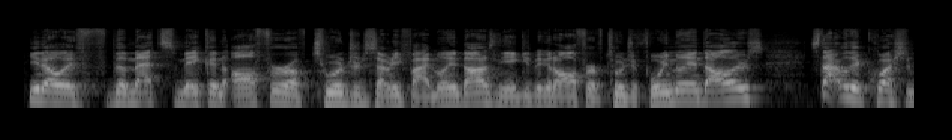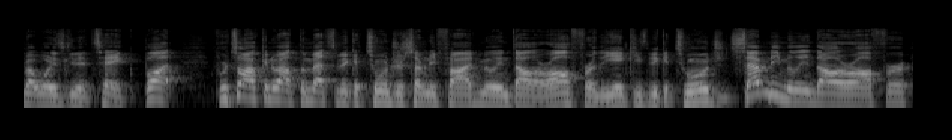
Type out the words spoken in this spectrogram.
you know, if the Mets make an offer of $275 million and the Yankees make an offer of $240 million, it's not really a question about what he's going to take. But if we're talking about the Mets make a $275 million offer and the Yankees make a $270 million offer,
